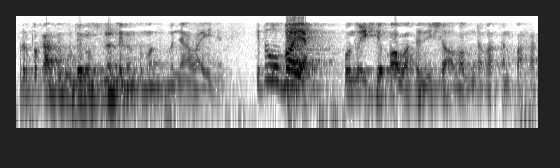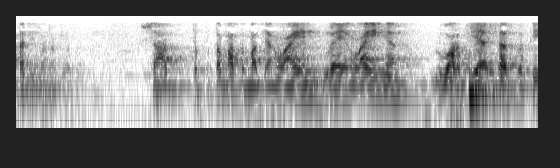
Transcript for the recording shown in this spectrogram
berpegang teguh dengan sunnah dengan teman-teman yang lainnya. Itu upaya untuk istiqomah dan insya Allah mendapatkan pahala tadi Saat tempat-tempat yang lain, wilayah yang lainnya luar biasa seperti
